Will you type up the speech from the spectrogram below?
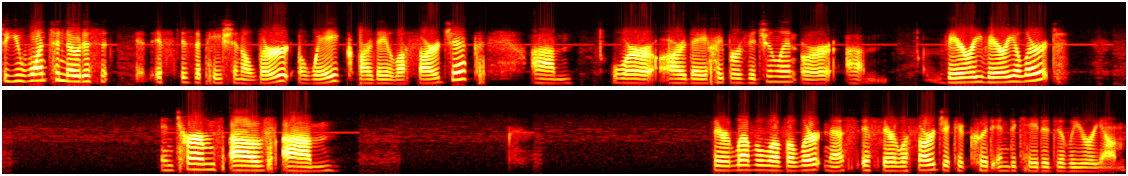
So you want to notice if is the patient alert, awake, are they lethargic, um, or are they hypervigilant or um, very, very alert? In terms of um, their level of alertness, if they're lethargic, it could indicate a delirium.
